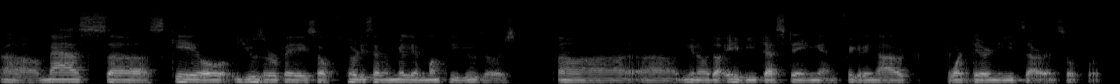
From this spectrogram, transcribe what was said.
uh, mass uh, scale user base of 37 million monthly users, uh, you know, the A/B testing and figuring out what their needs are and so forth.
